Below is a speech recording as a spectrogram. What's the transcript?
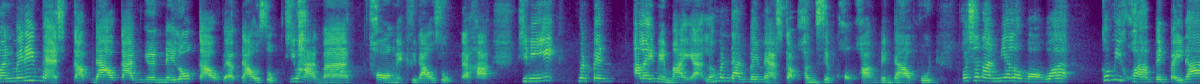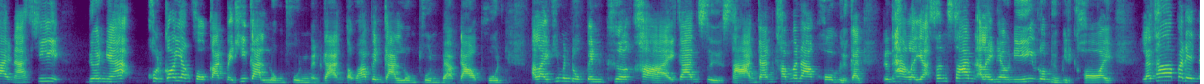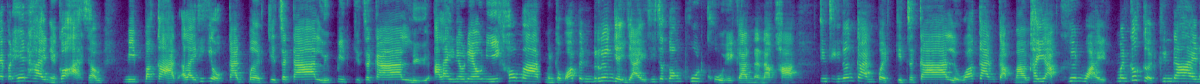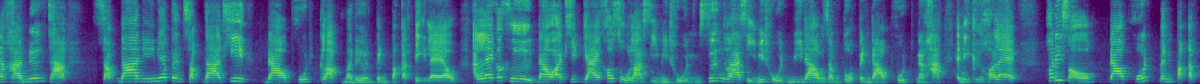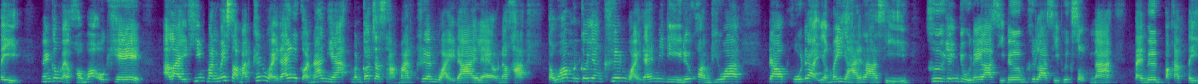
มันไม่ได้แมชกับดาวการเงินในโลกเก่าแบบดาวศุกร์ที่ผ่านมาทองเนี่ยคือดาวศุกร์นะคะ ทีนี้มันเป็นอะไรใหม่ๆอะแล้วมันดันไป match กับ concept ของความเป็นดาวพุธเพราะฉะนั้นเนี่ยเรามองว่าก็มีความเป็นไปได้นะที่เดือนนี้ คนก็ยังโฟกัสไปที่การลงทุนเหมือนกัน แต่ว่าเป็นการลงทุนแบบดาวพุธ อะไรที่มันดูเป็นเครือข่าย การสื่อสาร การคมนาคม หรือการเดินทางระยะสั้น ๆ อะไรแนวนี้รวมถึงบิตคอยน์และถ้าประเด็นในประเทศไทยเนี่ยก็อาจจะมีประกาศอะไรที่เกี่ยวกับการเปิดกิจการ หรือปิดกิจการ หรืออะไรแนวๆนี้เข้ามาเหมือนกับว่าเป็นเรื่องใหญ่ ๆ ที่จะต้องพูดคุยกันน่ะนะคะ จริงๆ เรื่องการเปิดกิจการ หรือว่าการกลับมาขยับเคลื่อนไหว มันก็เกิดขึ้นได้นะคะ เนื่องจาก สัปดาห์นี้เนี่ยเป็นสัปดาห์ที่ดาวพุธกลับมาเดินเป็นปกติแล้ว อันแรกก็คือดาวอาทิตย์ย้ายเข้าสู่ราศีมิถุน ซึ่งราศีมิถุนมีดาวจำตัวเป็นดาวพุธนะคะ อันนี้คือข้อแรก ข้อที่ 2 ดาวพุธเป็นปกติ นั่นก็หมายความว่าโอเค อะไรที่มันไม่สามารถเคลื่อนไหวได้ในก่อนหน้านี้มันก็จะสามารถเคลื่อนไหวได้แล้วนะคะ แต่ว่ามันก็ยังเคลื่อนไหวได้ไม่ดีด้วยความที่ว่าดาวพุธอะยังไม่ย้ายราศี คือยังอยู่ในราศีเดิมคือราศีพฤษภนะ แต่เดินปกติ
